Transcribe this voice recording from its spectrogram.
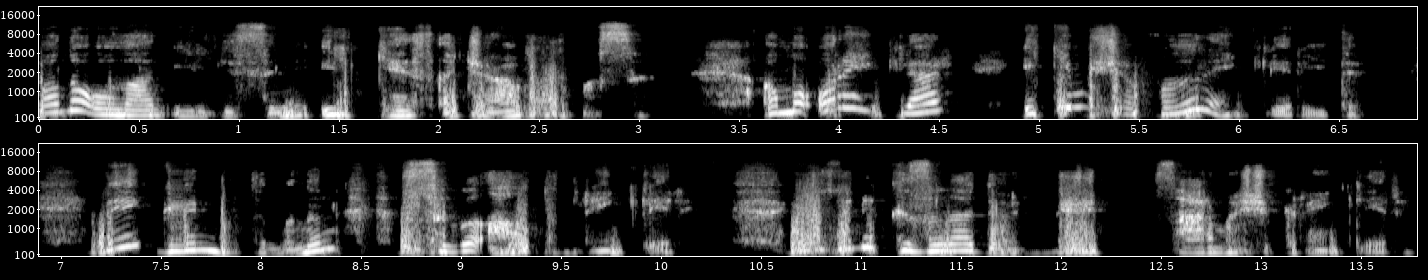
bana olan ilgisini ilk kez açığa vurması. Ama o renkler Ekim şafağı renkleriydi ve gün batımının sıvı altın renkleri. Yüzünü kızıla dönmüş sarmaşık renkleri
